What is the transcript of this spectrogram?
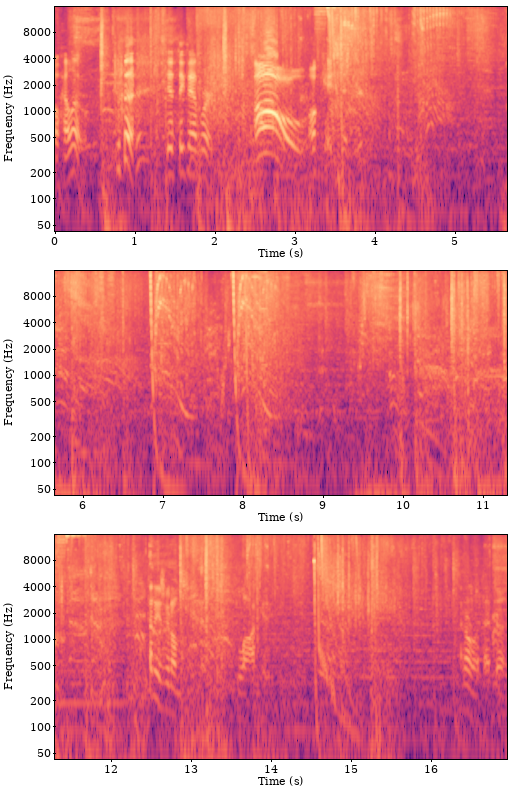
Oh hello. Didn't think that'd work. Oh! Okay, Cinder. I thought he was gonna block it. I don't know what that does.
